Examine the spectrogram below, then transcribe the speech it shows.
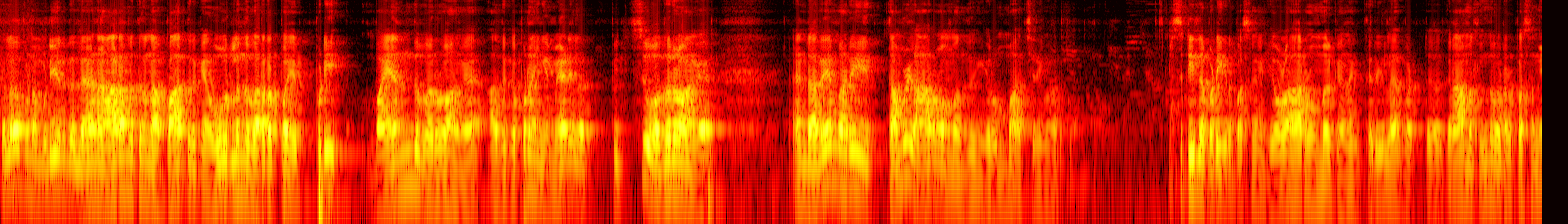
செலவு பண்ண முடியறதில்ல. ஆனால் ஆரம்பத்தில் நான் பார்த்துருக்கேன். ஊர்லேருந்து வர்றப்போ எப்படி பயந்து வருவாங்க அதுக்கப்புறம் இங்கே மேடையில் பிச்சு உதறுவாங்க. அண்ட் அதே மாதிரி தமிழ் ஆர்வம் வந்து இங்கே ரொம்ப ஆச்சரியமாக இருக்கும். சிட்டியில் படிக்கிற பசங்களுக்கு எவ்வளோ ஆர்வம் இருக்குன்னு எனக்கு தெரியல பட் கிராமத்துலேருந்து வர்ற பசங்க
